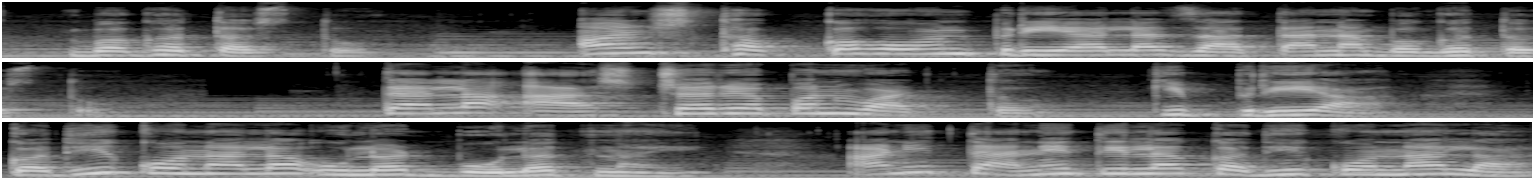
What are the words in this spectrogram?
बघत असतो. अंश थक्क होऊन प्रियाला जाताना बघत असतो. त्याला आश्चर्य पण वाटतं की प्रिया कधी कोणाला उलट बोलत नाही आणि त्याने तिला कधी कोणाला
